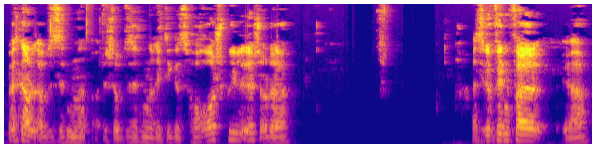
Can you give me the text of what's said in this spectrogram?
Ich weiß gar nicht, ob das, jetzt ein, ob das jetzt ein richtiges Horrorspiel ist oder. Also sieht auf jeden Fall, ja,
